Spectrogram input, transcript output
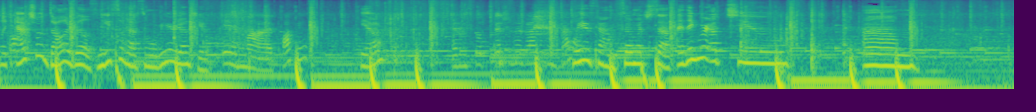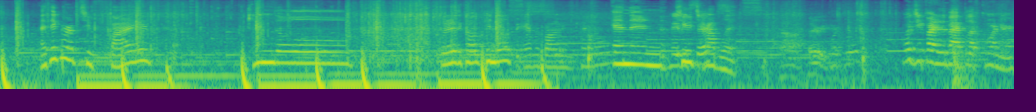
Like actual dollar bills. And you still have some over here, don't you? In my pocket. Yeah. And I'm still fishing it out of the bag. We have found so much stuff. I think we're up to um I think we're up to five Kindle what are they called? Kindles? The Amazon Kindle. And then Maybe two six? tablets. Ah, there you go. What'd you find in the back left corner?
